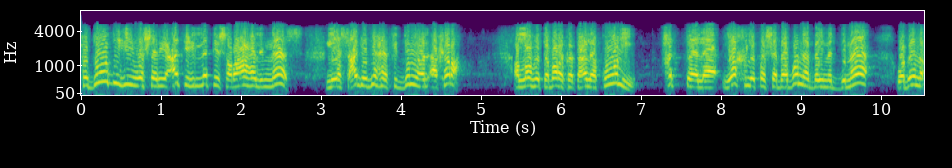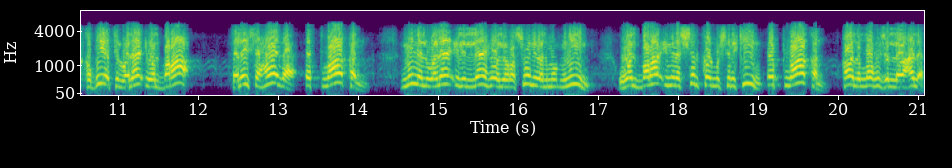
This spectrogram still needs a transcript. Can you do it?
حدوده وشريعته التي شرعها للناس ليسعدوا بها في الدنيا والآخرة. الله تبارك وتعالى يقول حتى لا يخلط شبابنا بين الدماء وبين قضية الولاء والبراء فليس هذا اطلاقا من الولاء لله ولرسوله والمؤمنين والبراء من الشرك والمشركين اطلاقا. قال الله جل وعلا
